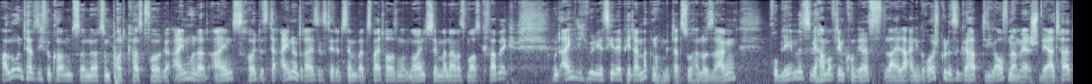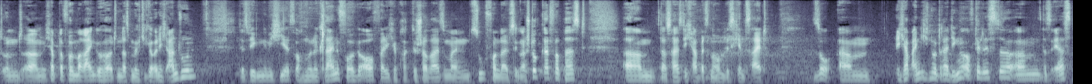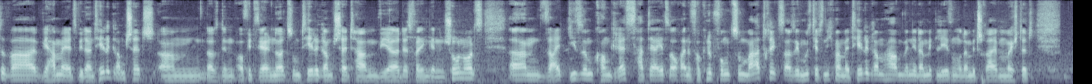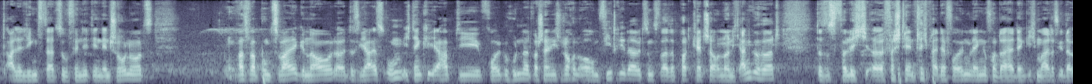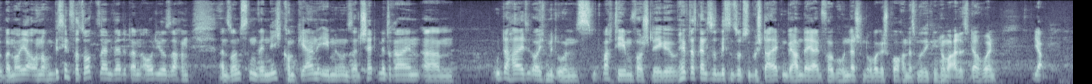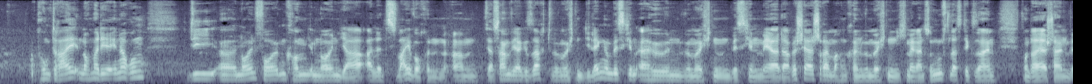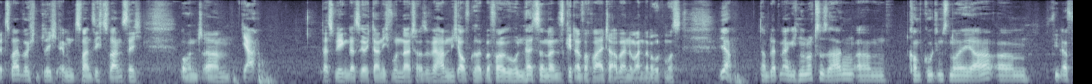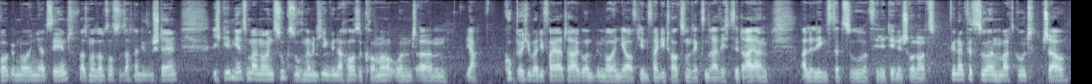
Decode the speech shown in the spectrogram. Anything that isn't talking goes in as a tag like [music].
Hallo und herzlich willkommen zur Nerds zum Podcast Folge 101. Heute ist der 31. Dezember 2019. Mein Name ist Maus Quabeck und eigentlich würde jetzt hier der Peter Mack noch mit dazu Hallo sagen. Problem ist, wir haben auf dem Kongress leider eine Geräuschkulisse gehabt, die die Aufnahme erschwert hat und ähm, ich habe davon mal reingehört und das möchte ich euch nicht antun. Deswegen nehme ich hier jetzt auch nur eine kleine Folge auf, weil ich ja praktischerweise meinen Zug von Leipzig nach Stuttgart verpasst. Ähm, das heißt, ich habe jetzt noch ein bisschen Zeit. So, ähm, ich habe eigentlich nur drei Dinge auf der Liste. Ähm, das erste war, wir haben ja jetzt wieder einen Telegram-Chat. Ähm, also den offiziellen Nerdzoom Telegram-Chat haben wir, das verlinkt in den Shownotes. Ähm, seit diesem Kongress hat er jetzt auch eine Verknüpfung zu Matrix. Also ihr müsst jetzt nicht mal mehr Telegram haben, wenn ihr da mitlesen oder mitschreiben möchtet. Alle Links dazu findet ihr in den Shownotes. Was war Punkt zwei? Genau, äh, das Jahr ist um. Ich denke, ihr habt die Folge 100 wahrscheinlich noch in eurem Feedreader bzw. Podcatcher und noch nicht angehört. Das ist völlig äh, [laughs] verständlich bei der Folgenlänge. Von daher denke ich mal, dass ihr da über Neujahr auch noch ein bisschen versorgt sein werdet an Audiosachen. Ansonsten, wenn nicht, kommt gerne eben in unseren Chat mit rein. Ähm, unterhaltet euch mit uns, macht Themenvorschläge, helft das Ganze so ein bisschen so zu gestalten. Wir haben da ja in Folge 100 schon drüber gesprochen, das muss ich nicht nochmal alles wiederholen. Ja. Punkt drei, nochmal die Erinnerung. Die äh, neuen Folgen kommen im neuen Jahr alle zwei Wochen. Ähm, das haben wir ja gesagt, wir möchten die Länge ein bisschen erhöhen, wir möchten ein bisschen mehr da Recherche reinmachen können, wir möchten nicht mehr ganz so newslastig sein. Von daher erscheinen wir zweiwöchentlich im 2020. Und ähm, ja, deswegen, dass ihr euch da nicht wundert. Also wir haben nicht aufgehört bei Folge 100, [laughs] sondern es geht einfach weiter, aber in einem anderen Rhythmus. Ja, dann bleibt mir eigentlich nur noch zu sagen, ähm, kommt gut ins neue Jahr. Ähm, viel Erfolg im neuen Jahrzehnt, was man sonst noch so sagt an diesen Stellen. Ich gehe mir jetzt mal einen neuen Zug suchen, damit ich irgendwie nach Hause komme und ähm, ja, guckt euch über die Feiertage und im neuen Jahr auf jeden Fall die Talks vom 36C3 an. Alle Links dazu findet ihr in den Show Notes. Vielen Dank fürs Zuhören, macht's gut, ciao.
